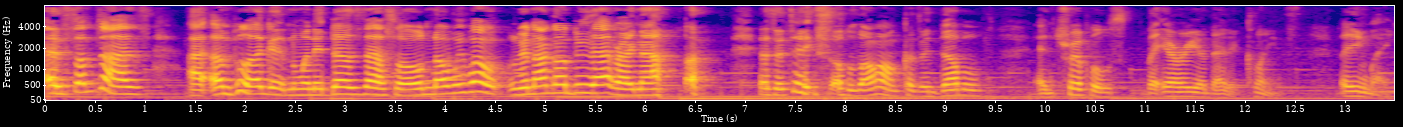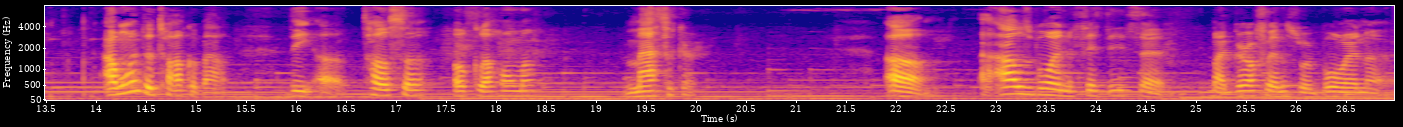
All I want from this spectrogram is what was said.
and sometimes I unplug it, and when it does that, so oh, no, we won't. We're not going to do that right now because it takes so long because it doubles and triples the area that it cleans. But anyway, I wanted to talk about the uh, Tulsa, Oklahoma massacre. Um, I was born in the 50s, and my girlfriends were born, uh,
